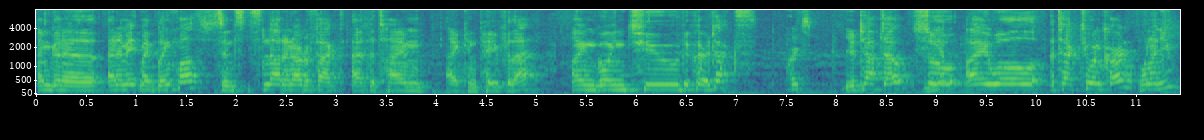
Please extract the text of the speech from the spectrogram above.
I'm gonna animate my Blink Moth since it's not an artifact at the time I can pay for that. I'm going to declare attacks. Works. You're tapped out, so Yep. I will attack two on card, one on you,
